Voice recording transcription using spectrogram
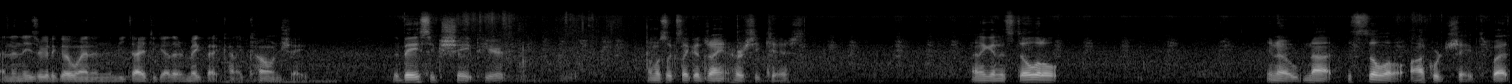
And then these are going to go in and then be tied together and make that kind of cone shape. The basic shape here almost looks like a giant Hershey kiss. And again, it's still a little you know, not, it's still a little awkward shaped, but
